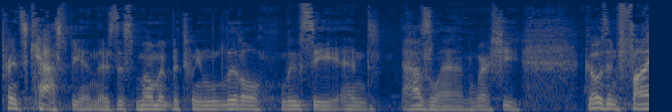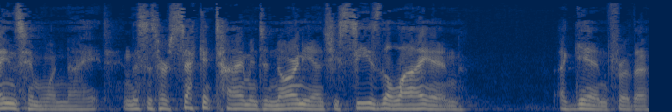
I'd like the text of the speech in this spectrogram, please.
Prince Caspian. There's this moment between little Lucy and Aslan where she goes and finds him one night. And this is her second time into Narnia and she sees the lion again for the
